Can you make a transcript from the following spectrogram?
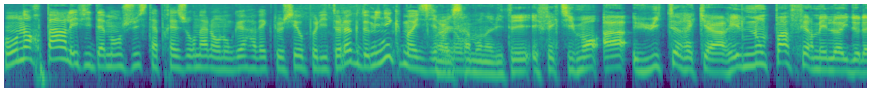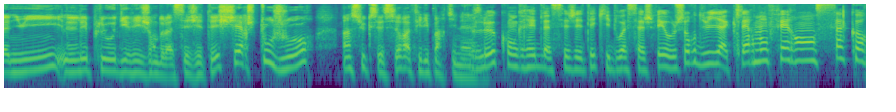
On en reparle évidemment juste après ce journal en longueur avec le géopolitologue Dominique Moisy. il sera mon invité effectivement à 8h15. Ils n'ont pas fermé l'œil de la nuit. Les plus hauts dirigeants de la CGT cherchent toujours un successeur à Philippe Martinez. Le congrès de la CGT qui doit s'achever aujourd'hui à Clermont-Ferrand s'accorde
